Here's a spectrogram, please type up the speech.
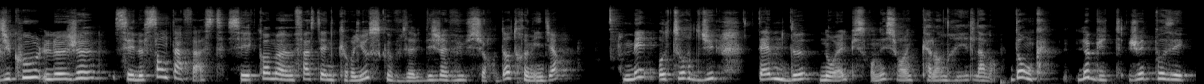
du coup, le jeu, c'est le Santa Fast. C'est comme un Fast and Curious que vous avez déjà vu sur d'autres médias mais autour du thème de Noël, puisqu'on est sur un calendrier de l'Avent. Donc, le but, je vais te poser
